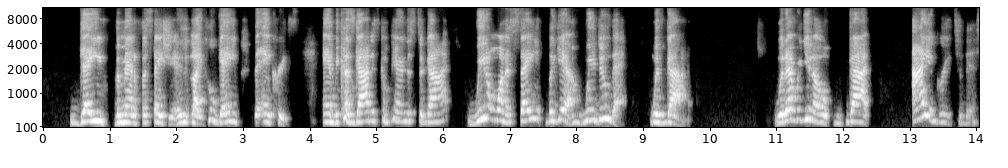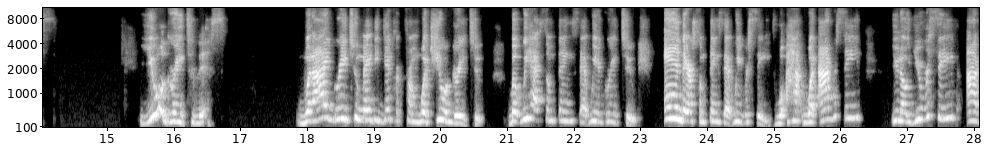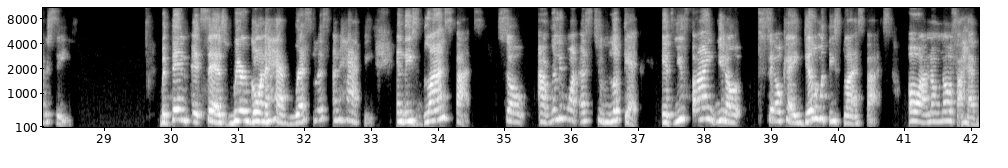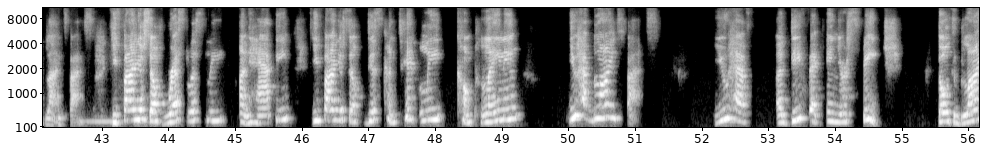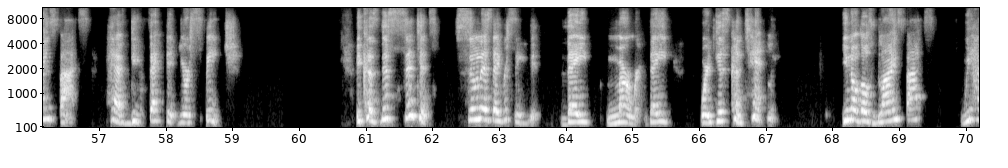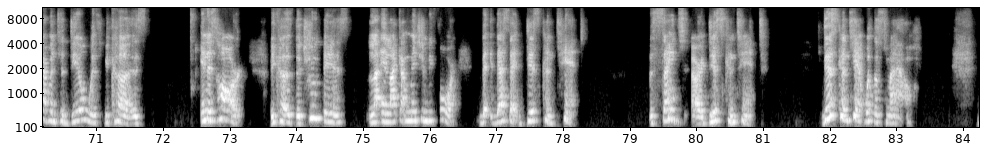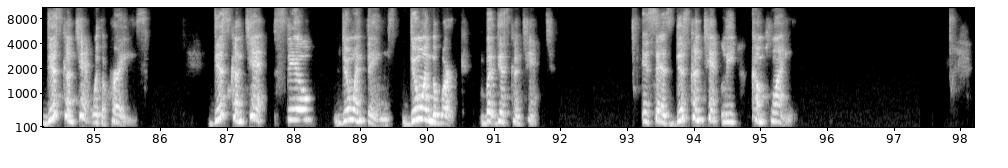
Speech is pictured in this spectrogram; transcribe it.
gave the manifestation, like who gave the increase. And because God is comparing this to God, we don't want to say it, but yeah, we do that with God. Whatever, you know, God, I agree to this. You agree to this. What I agree to may be different from what you agree to, but we have some things that we agree to. And there are some things that we receive. What, what I receive, you know, you receive, I receive. But then it says we're going to have restless, unhappy, and these blind spots. So I really want us to look at if you find, you know, say, okay, dealing with these blind spots. Oh, I don't know if I have blind spots. If you find yourself restlessly unhappy, you find yourself discontently complaining, You have blind spots. You have a defect in your speech. Those blind spots have defected your speech. Because this sentence, soon as they received it, they murmured. They were discontently. You know, those blind spots we having to deal with because, and it's hard because the truth is, and like I mentioned before, that's that discontent. The saints are discontent, discontent with a smile, discontent with a praise, discontent still doing things, doing the work, but discontent. It says discontently complain.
